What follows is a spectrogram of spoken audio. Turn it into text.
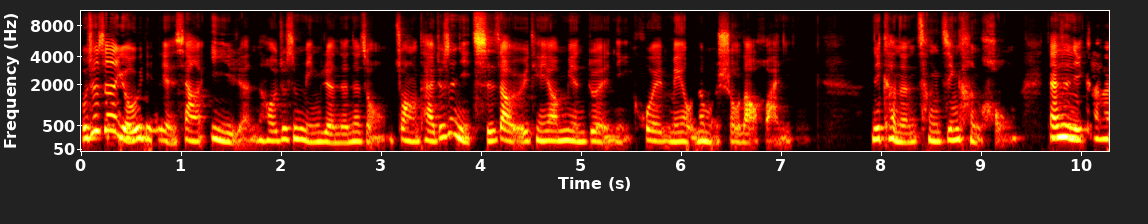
我觉得真的有一点点像艺人，然后就是名人的那种状态，就是你迟早有一天要面对，你会没有那么受到欢迎。你可能曾经很红，但是你可能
